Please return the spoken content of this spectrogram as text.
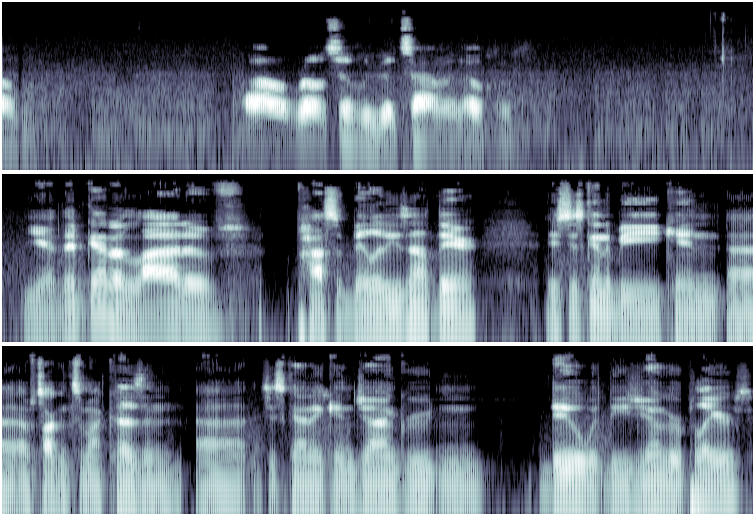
um, a relatively good time in Oakland. Yeah, they've got a lot of possibilities out there. It's just going to be can uh, I was talking to my cousin, uh, just kind of can Jon Gruden deal with these younger players?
